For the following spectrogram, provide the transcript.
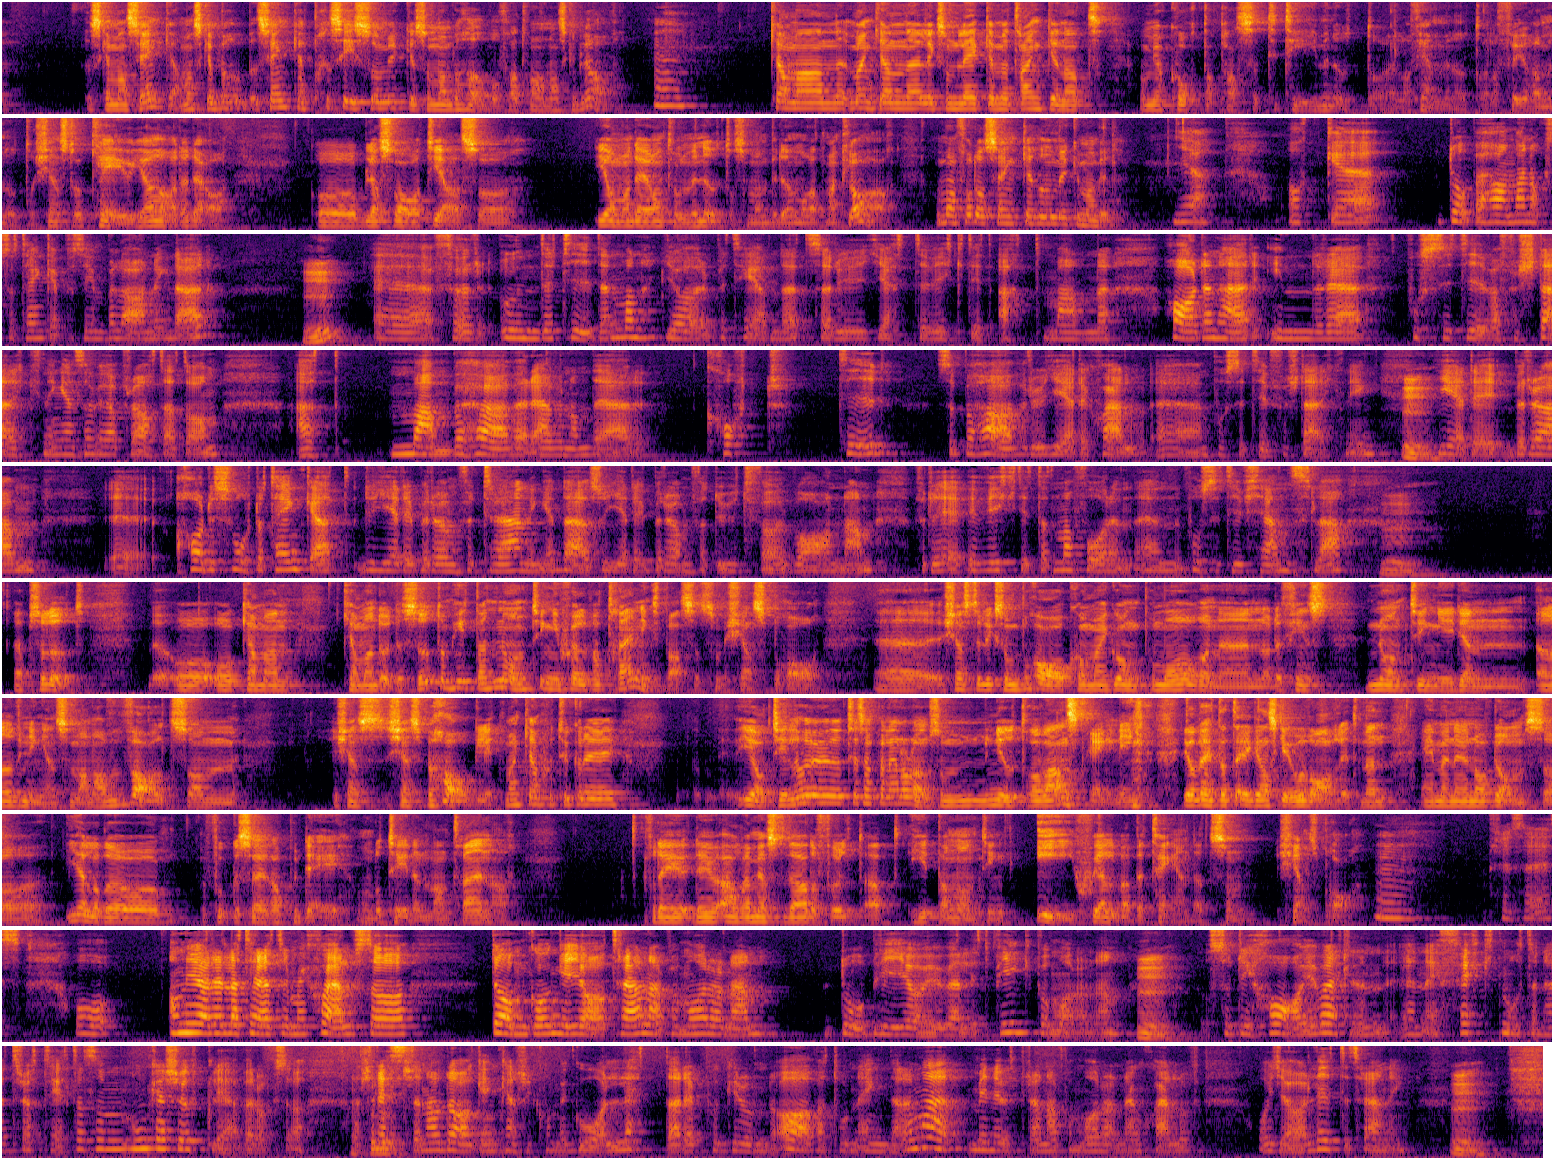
ska man sänka? Man ska sänka precis så mycket som man behöver för att vanan ska bli av. Mm. Kan man, man kan eh, liksom leka med tanken att om jag kortar passet till 10 minuter, eller 5 minuter, eller 4 minuter, känns det okej okay att göra det då? Och blir svaret ja, så gör man det antal minuter som man bedömer att man klarar. Och man får då sänka hur mycket man vill. Ja, och eh, då behöver man också tänka på sin belöning där. Mm. Eh, för under tiden man gör beteendet så är det ju jätteviktigt att man har den här inre positiva förstärkningen som vi har pratat om. Att man behöver, även om det är kort tid, så behöver du ge dig själv eh, en positiv förstärkning. Mm. Ge dig beröm, Eh, har du svårt att tänka att du ger dig beröm för träningen där, så ge dig beröm för att du utför vanan. För det är viktigt att man får en, en positiv känsla. Mm. Absolut. Och, och, kan, man, kan man då dessutom hitta någonting i själva träningspasset som känns bra. Eh, känns det liksom bra att komma igång på morgonen och det finns någonting i den övningen som man har valt som känns, känns behagligt. Man kanske tycker det är jag tillhör ju till exempel en av dem som njuter av ansträngning. Jag vet att det är ganska ovanligt, men är man en av dem så gäller det att fokusera på det under tiden man tränar. För det är, det är ju allra mest värdefullt att hitta någonting i själva beteendet som känns bra. Mm, precis. Och om jag relaterar till mig själv så de gånger jag tränar på morgonen, då blir jag ju väldigt pigg på morgonen. Mm. Så det har ju verkligen en effekt mot den här tröttheten som hon kanske upplever också. Absolut. Att resten av dagen kanske kommer gå lättare på grund av att hon ägnar de här minuterna på morgonen själv och gör lite träning. Mm.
